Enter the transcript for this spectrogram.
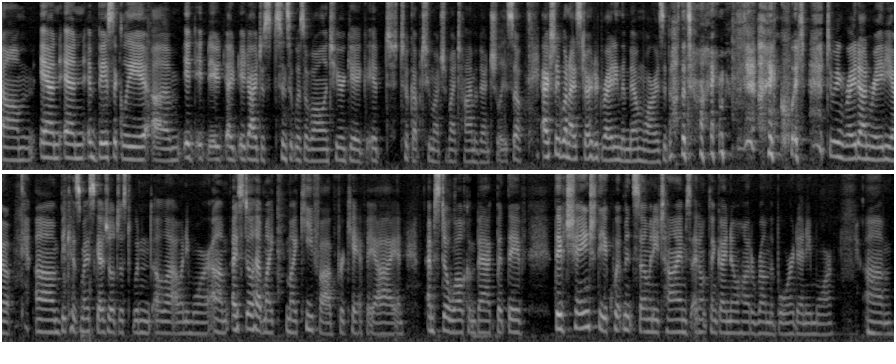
um, and, and and basically um, it, it, it, it, I just since it was a volunteer gig, it took up too much of my time eventually. So actually, when I started writing the memoirs, about the time I quit doing Write on Radio um, because my schedule just wouldn't allow anymore. Um, I still have my my key fob for KFAI, and I'm still welcome back, but they've they've changed the equipment so many times. I don't think I know how to run the board anymore. Um,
